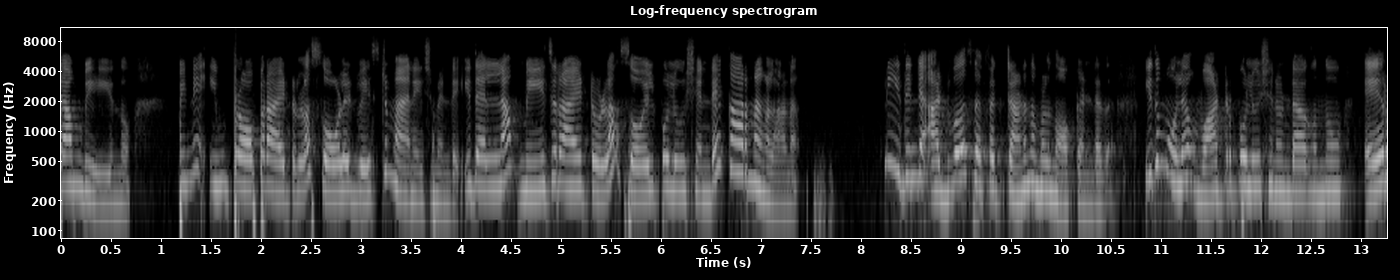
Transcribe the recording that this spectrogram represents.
ഡംപ് ചെയ്യുന്നു. പിന്നെ ഇംപ്രോപ്പർ ആയിട്ടുള്ള സോളിഡ് വേസ്റ്റ് മാനേജ്മെന്റ് ഇതെല്ലാം മേജർ ആയിട്ടുള്ള സോയിൽ പൊല്യൂഷന്റെ കാരണങ്ങളാണ്. ഇനി ഇതിന്റെ അഡ്വേഴ്സ് എഫക്റ്റ് ആണ് നമ്മൾ നോക്കേണ്ടത്. ഇതുമൂലം വാട്ടർ പൊല്യൂഷൻ ഉണ്ടാകുന്നു എയർ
